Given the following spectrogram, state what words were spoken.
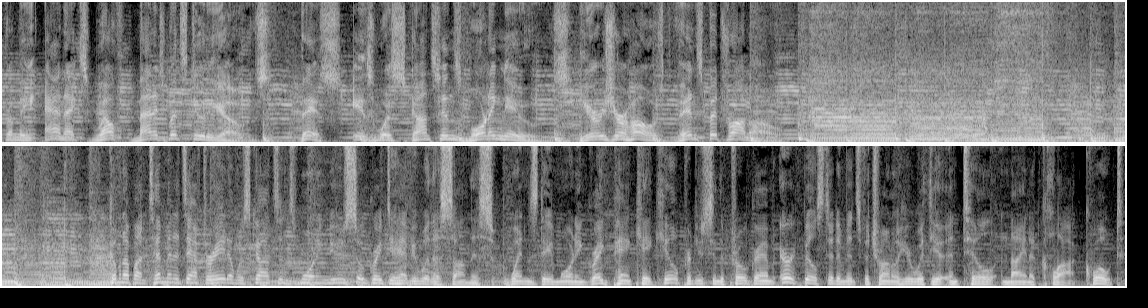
from the Annex Wealth Management Studios, this is Wisconsin's Morning News. Here's your host, Vince Vitrano. Coming up on 10 minutes after 8 on Wisconsin's Morning News. So great to have you with us on this Wednesday morning. Greg Pancake Hill producing the program. Erik Bilstad and Vince Vitrano here with you until 9 o'clock. Quote,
